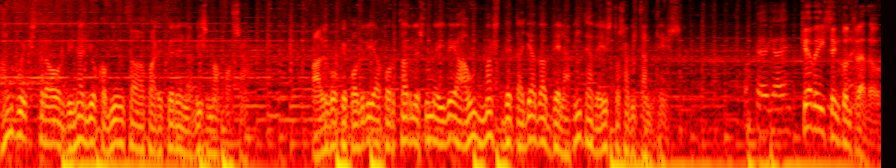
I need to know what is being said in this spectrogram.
algo extraordinario comienza a aparecer en la misma fosa. Algo que podría aportarles una idea aún más detallada de la vida de estos habitantes. ¿Qué habéis encontrado?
